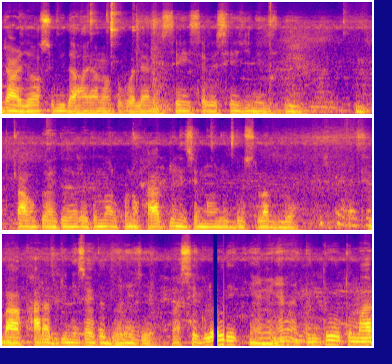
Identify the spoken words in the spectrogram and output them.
যার যে অসুবিধা হয় আমাকে বলে, আমি সেই হিসাবে সেই জিনিস দিই। কাউকে হয়তো ধরো তোমার কোনো খারাপ জিনিসের নজর দোষ লাগল, বা খারাপ জিনিস হয়তো ধরেছে, বা সেগুলোও দেখি আমি হ্যাঁ? কিন্তু তোমার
